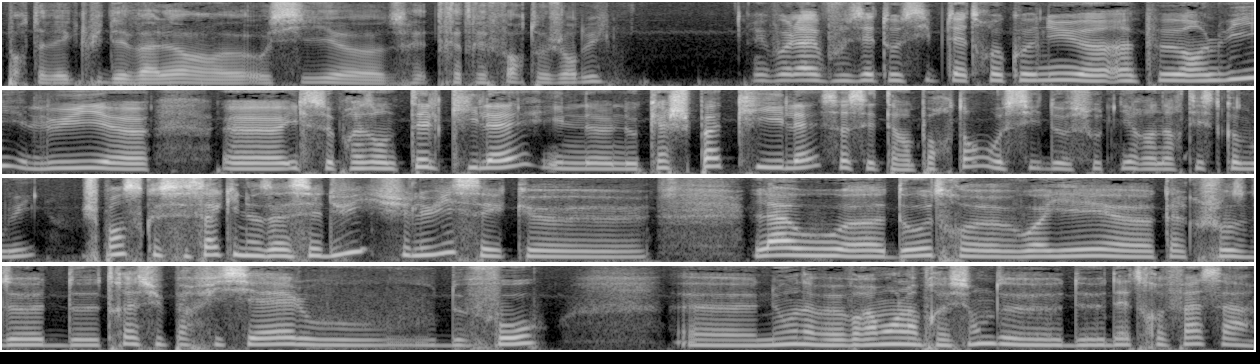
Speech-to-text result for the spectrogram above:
porte avec lui des valeurs aussi très très fortes aujourd'hui. Et voilà, vous êtes aussi peut-être reconnu euh, un peu en lui. Lui, euh, euh, il se présente tel qu'il est, il ne, cache pas qui il est. Ça, c'était important aussi de soutenir un artiste comme lui. Je pense que c'est ça qui nous a séduit chez lui, c'est que là où d'autres voyaient quelque chose de, très superficiel ou de faux, nous on avait vraiment l'impression de- de- d'être face à,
